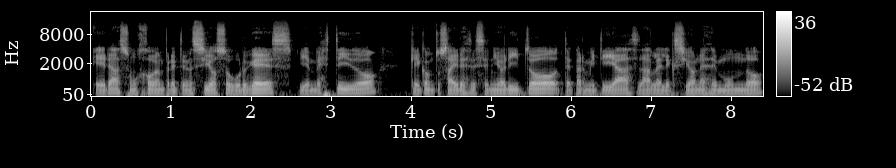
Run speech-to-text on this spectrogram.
eras un joven pretencioso burgués, bien vestido, que con tus aires de señorito te permitías darle lecciones de mundo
